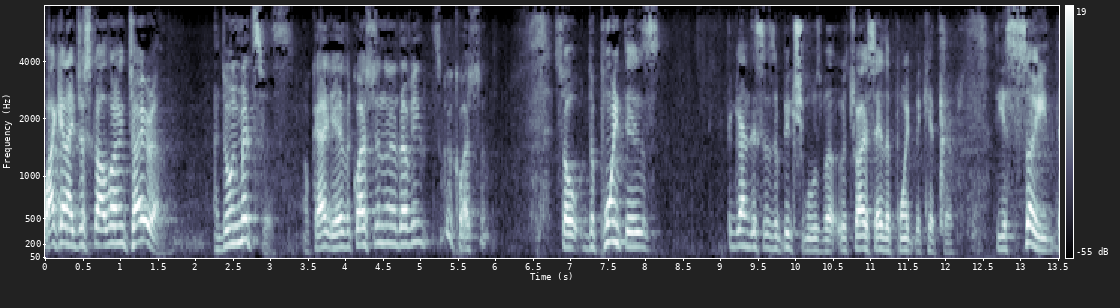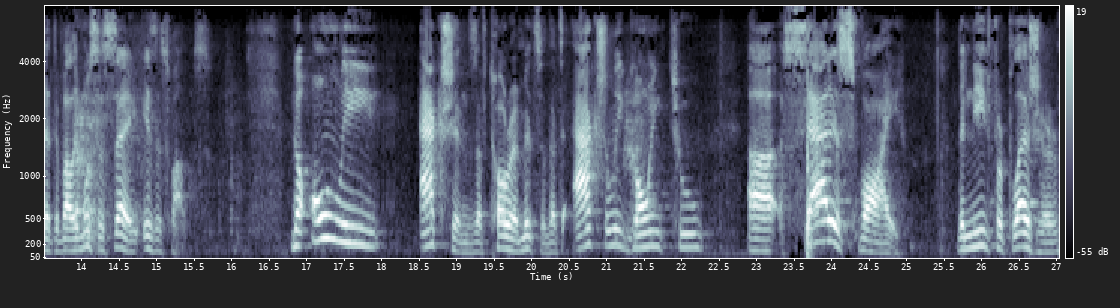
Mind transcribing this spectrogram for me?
Why can't I just start learning Torah and doing mitzvahs? Okay, you hear the question, uh, David? It's a good question. So the point is, again, this is a big shmooze, but we'll try to say the point bekitzer. The aside that the Bali Musa say is as follows. The only actions of Torah and Mitzvah that's actually going to uh, satisfy the need for pleasure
